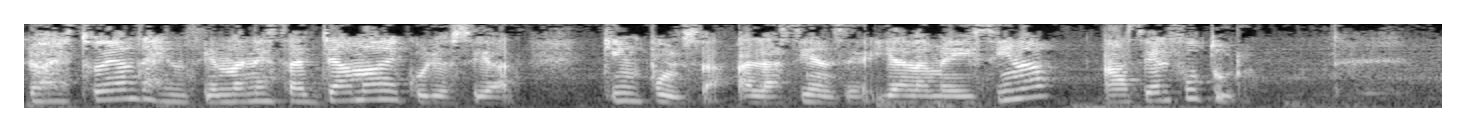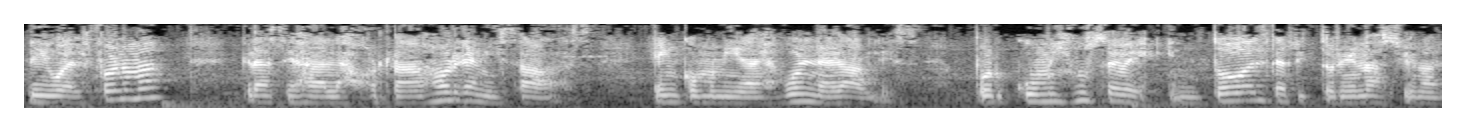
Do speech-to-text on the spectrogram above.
los estudiantes enciendan esa llama de curiosidad que impulsa a la ciencia y a la medicina hacia el futuro. De igual forma, gracias a las jornadas organizadas en comunidades vulnerables por CUMIS UCB en todo el territorio nacional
